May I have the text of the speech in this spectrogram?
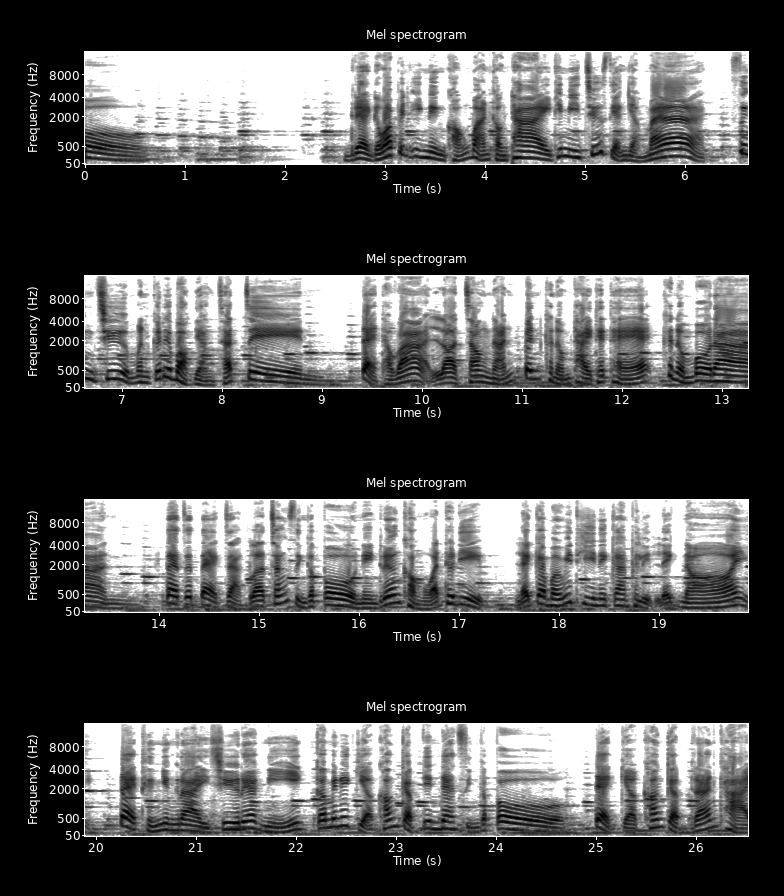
ร์เรียกได้ว่าเป็นอีกหนึ่งของหวานของไทยที่มีชื่อเสียงอย่างมาก ซึ่งชื่อมันก็ได้บอกอย่างชัดเจน แต่ทว่าลอดช่องนั้นเป็นขนมไทยแท้ๆ ขนมโบราณ แต่จะแตกจากลอดช่องสิงคโปร์ในเรื่องของวัตถุดิบ และกรรมวิธีในการผลิตเล็กน้อย แต่ถึงอย่างไรชื่อเรียกนี้ก็ไม่ได้เกี่ยวข้องกับดินแดนสิงคโปร์แต่เกี่ยวข้องกับร้านขาย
